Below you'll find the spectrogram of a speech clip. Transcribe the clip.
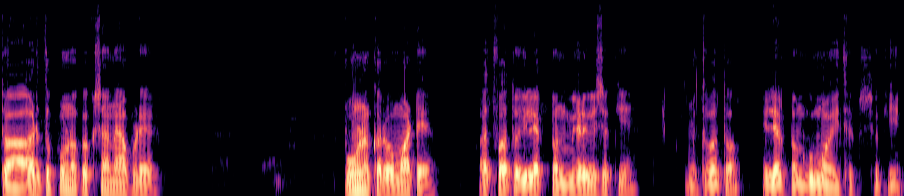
તો આ અર્ધપૂર્ણ કક્ષાને આપણે પૂર્ણ કરવા માટે અથવા તો ઇલેક્ટ્રોન મેળવી શકીએ અથવા તો ઇલેક્ટ્રોન ગુમાવી શકીએ.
